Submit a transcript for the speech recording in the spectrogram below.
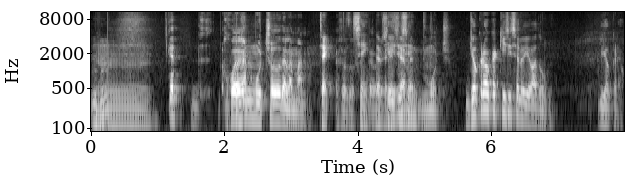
Mm, Que juegan mucho de la mano. Sí. Esas dos Sí, sí, sí, sí. Mucho. Yo creo que aquí sí se lo lleva Dune. Yo creo.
